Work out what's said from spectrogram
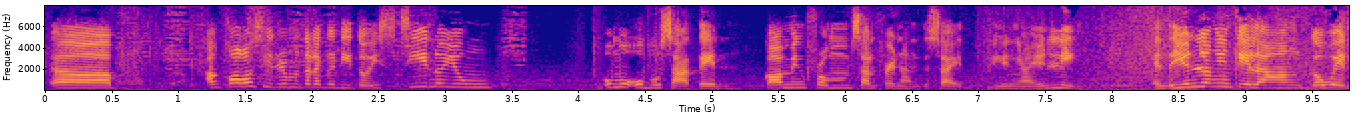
Uh, ang ko-consider mo talaga dito is sino yung umuubo sa atin coming from San Fernando side. Yun nga yung link. And yun lang yung kailangan gawin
